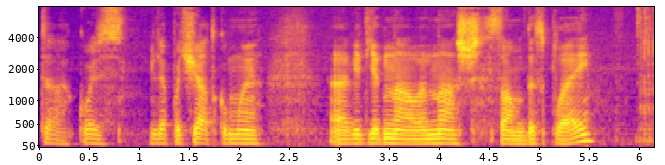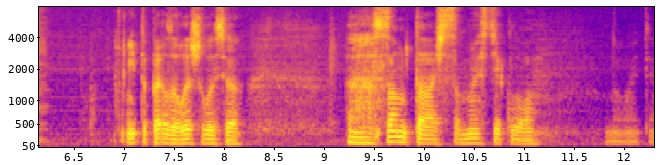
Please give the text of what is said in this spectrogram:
Так, ось для початку ми е, від'єднали наш сам дисплей. І тепер залишилося е, сам тач, саме стекло. Давайте.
